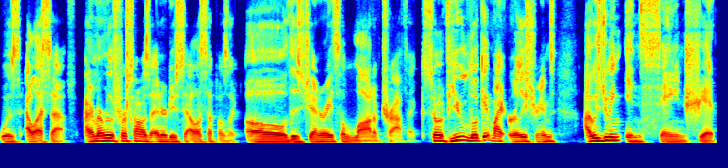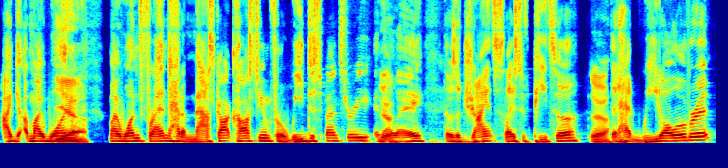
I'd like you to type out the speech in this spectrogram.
was LSF. I remember the first time I was introduced to LSF, I was like, oh, this generates a lot of traffic. So if you look at my early streams, I was doing insane shit. I got my one Yeah. my one friend had a mascot costume for a weed dispensary in Yeah. LA. There was a giant slice of pizza Yeah. that had weed all over it.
